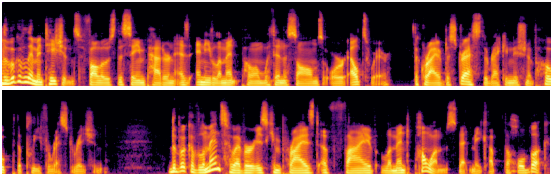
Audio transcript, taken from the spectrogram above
The Book of Lamentations follows the same pattern as any lament poem within the Psalms or elsewhere the cry of distress, the recognition of hope, the plea for restoration. The Book of Laments, however, is comprised of five lament poems that make up the whole book.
